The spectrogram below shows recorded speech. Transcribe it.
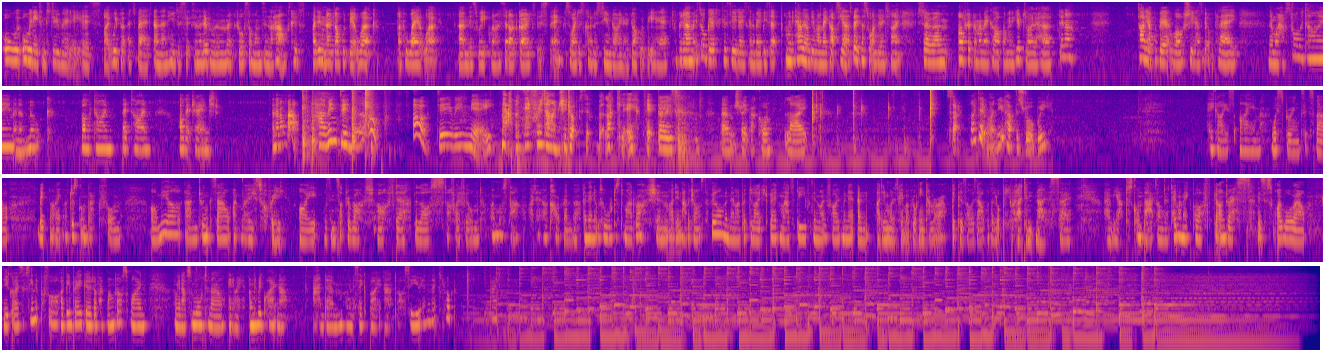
all we, all we need him to do really is like we put her to bed and then he just sits in the living room and makes sure someone's in the house because I didn't know Doug would be at work like away at work um, this week when I said I'd go to this thing. So I just kind of assumed, oh, you know, Doug would be here. But um, it's all good because CJ's going to babysit. I'm going to carry on doing my makeup. So yeah, that's, that's what I'm doing tonight. So um, after I've done my makeup, I'm going to give Delilah her dinner, tidy up a bit while she has a bit of a play. And then we'll have story time and then milk, bath time, bedtime. I'll get changed. And then off out. Having dinner. Oh. Oh, dearie me. That happens every time she drops it, but luckily it goes um, straight back on like so. I don't want you have the strawberry. Hey guys, I'm whispering because it's about midnight. I've just gone back from our meal and drinks out. I'm really sorry I was in such a rush after the last stuff I filmed. When was that? I don't know, I can't remember. And then it was all just a mad rush and I didn't have a chance to film and then I put Delilah to bed and I had to leave within like five minutes and I didn't want to take my vlogging camera out because I was out with a lot of people I didn't know. So um, yeah, I've just gone back. I'm going to take my makeup off, get undressed. This is what I wore out. You guys have seen it before. I've been very good. I've had one glass of wine. I'm going to have some water now. Anyway, I'm going to be quiet now and um, I'm going to say goodbye and I'll see you in the next vlog. Bye.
